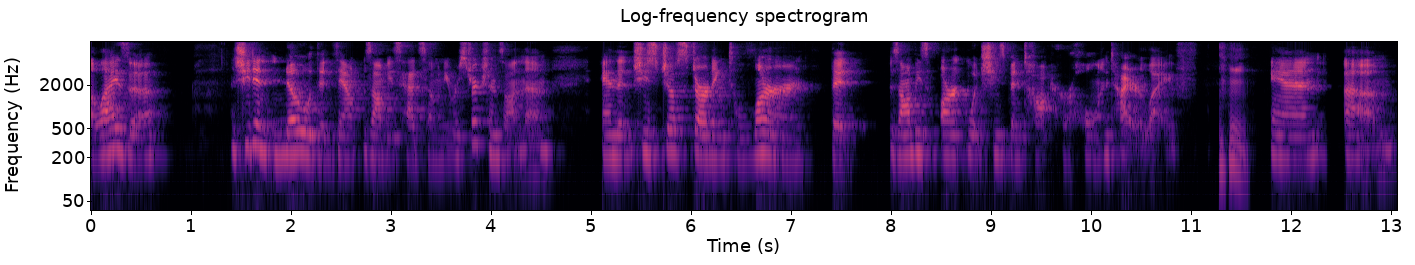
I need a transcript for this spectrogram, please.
Eliza, she didn't know that zom- zombies had so many restrictions on them and that she's just starting to learn that zombies aren't what she's been taught her whole entire life. and um,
